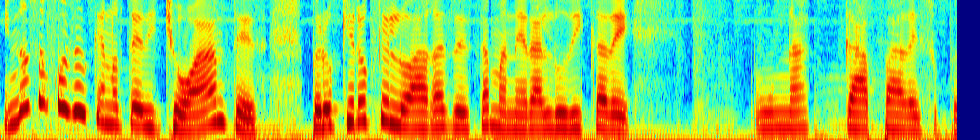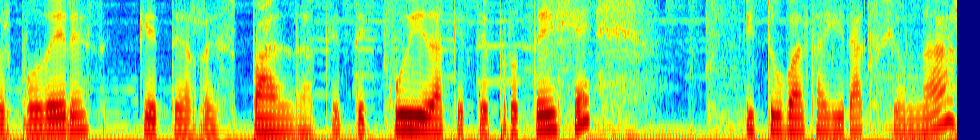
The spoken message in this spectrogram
Y no son cosas que no te he dicho antes, pero quiero que lo hagas de esta manera lúdica de una capa de superpoderes que te respalda, que te cuida, que te protege y tú vas a ir a accionar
